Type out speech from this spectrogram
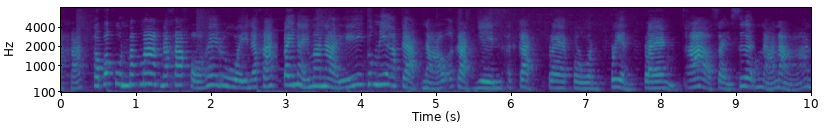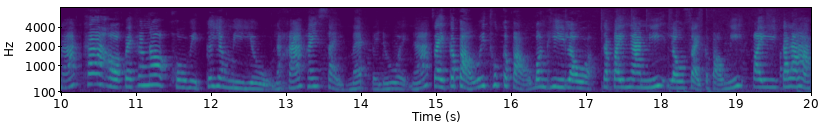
นะคะ ขอบพระคุณมากๆนะคะ ขอให้รวยนะคะ ไปไหนมาไหนช่วงนี้อากาศหนาวอากาศเย็น อากาศแปรปรวน เปลี่ยนแปลงอ่าใส่เสื้อหนาๆนะ ถ้าออกไปข้างนอกโควิดก็ยังมีอยู่นะคะ ให้ใส่แมสไปด้วยนะ ใส่กระเป๋าไว้ทุกกระเป๋าบางทีเราจะไปงานนี้เราใส่กระเป๋านี้ไปตลาด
